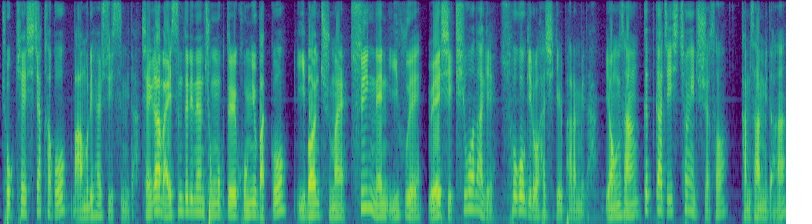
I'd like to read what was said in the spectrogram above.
좋게 시작하고 마무리할 수 있습니다. 제가 말씀드리는 종목들 공유받고 이번 주말 수익 낸 이후에 외식 시원하게 소고기로 하시길 바랍니다. 영상 끝까지 시청해 주셔서 감사합니다.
